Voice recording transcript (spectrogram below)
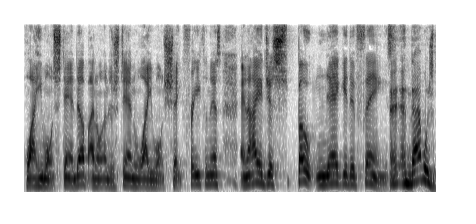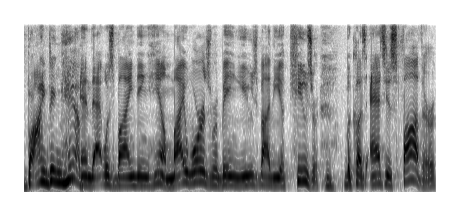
why he won't stand up. I don't understand why he won't shake free from this. And I had just spoke negative things. And, and that was binding him. And that was binding him. My words were being used by the accuser because as his father,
